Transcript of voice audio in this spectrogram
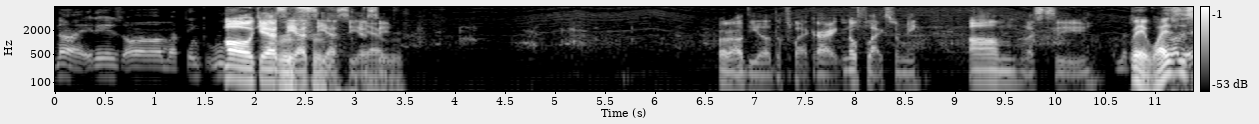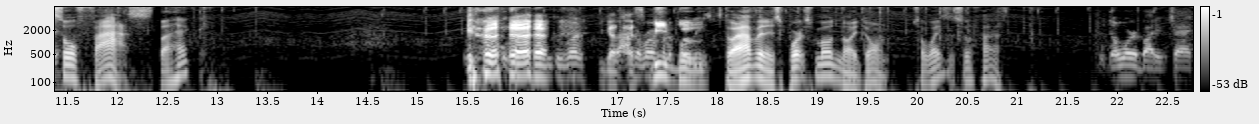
Nah, it is. Um, I think. Roof. Oh, okay, I see, I Roof, see, I roof. see, I Yeah, see. roof. What are the other flag? All right, no flags for me. Um, let's see. Wait, why is this so fast? The heck? You can- you can run- You got I that speed from the police. Do I have it in sports mode? No, I don't. So why is it so fast? Don't worry about it, Chad.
